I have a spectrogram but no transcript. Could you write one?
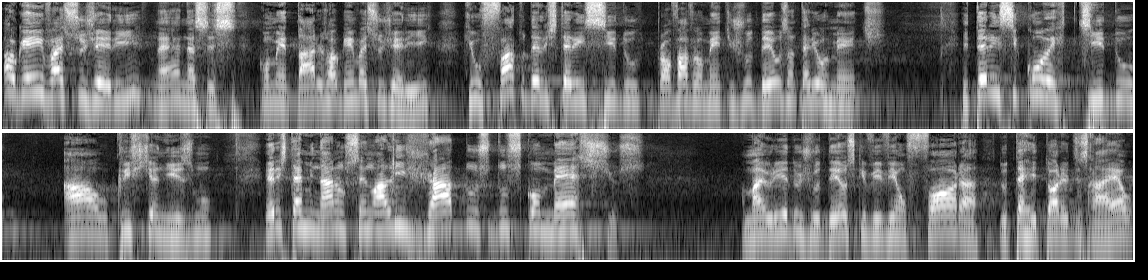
Alguém vai sugerir, né, nesses comentários, alguém vai sugerir que o fato deles terem sido provavelmente judeus anteriormente e terem se convertido ao cristianismo, eles terminaram sendo alijados dos comércios a maioria dos judeus que viviam fora do território de Israel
